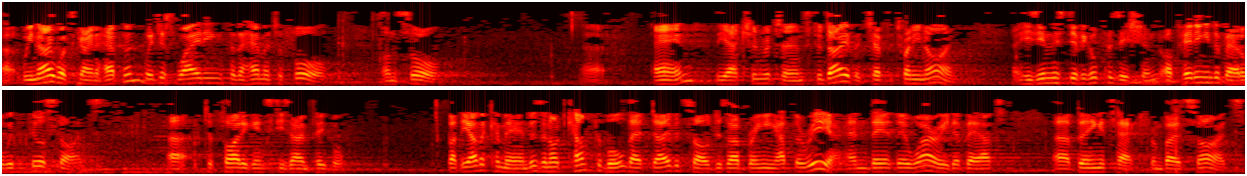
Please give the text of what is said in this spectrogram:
Uh, we know what's going to happen. We're just waiting for the hammer to fall on Saul. Uh, and the action returns to David, chapter 29. Uh, he's in this difficult position of heading into battle with the Philistines uh, to fight against his own people. But the other commanders are not comfortable that David's soldiers are bringing up the rear, and they're, they're worried about uh, being attacked from both sides.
